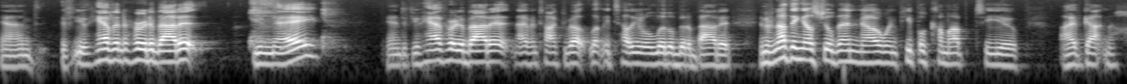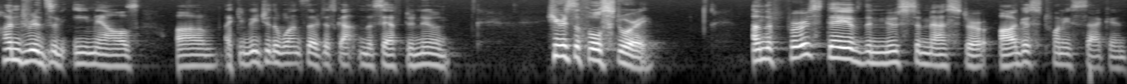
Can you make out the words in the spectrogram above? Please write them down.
And if you haven't heard about it, you may. And if you have heard about it and I haven't talked about it, let me tell you a little bit about it. And if nothing else, you'll then know when people come up to you. I've gotten hundreds of emails. Um, I can read you the ones that I've just gotten this afternoon. Here's the full story. On the first day of the new semester, August 22nd,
